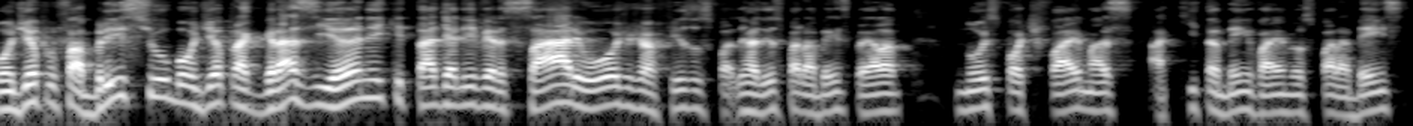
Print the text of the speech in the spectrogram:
Bom dia para o Fabrício, bom dia para a Graziane, que está de aniversário hoje. Eu já fiz os, já dei os parabéns para ela no Spotify, mas aqui também vai meus parabéns.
